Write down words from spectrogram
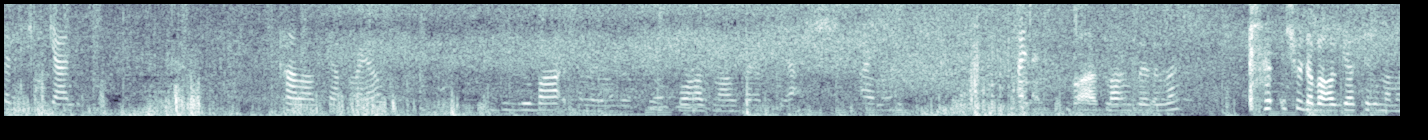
Biz şimdi geldik. Kahvaltı yapmaya. Dilruba sanırım burası. Boğaz manzaralı bir yer. Aynen. Aynen. Boğaz manzaralı. Şurada Boğaz göstereyim ama.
